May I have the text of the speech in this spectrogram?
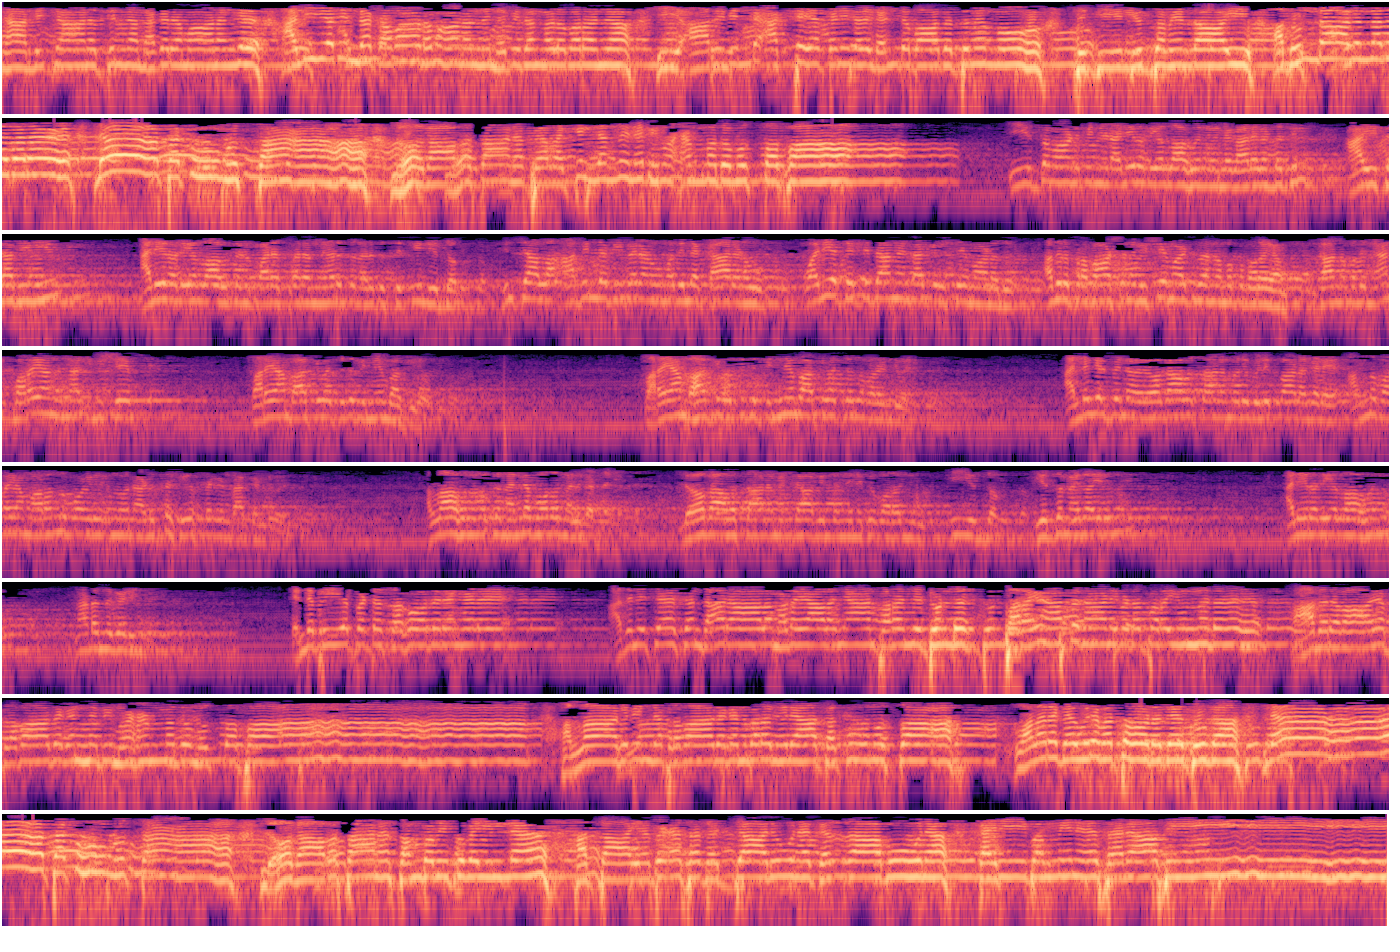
ഞാൻ വിജ്ഞാനത്തിന്റെ നഗരമാണെങ്കിൽ അലിയതിന്റെ കവാടമാണെന്ന് നിബിതങ്ങൾ പറഞ്ഞ ഈ അറിവിന്റെ അക്ഷയക്കണികൾ രണ്ട് ഭാഗത്ത് നിന്നു. യുദ്ധമുണ്ടായി. അതുണ്ടാകുന്നത് വരെ. ലോകാവസാന പിറക്കില്ലെന്ന് നബി മുഹമ്മദ് മുസ്തഫ. ഈ യുദ്ധമാണ് പിന്നീട് അലി റബി അള്ളാഹുവിന്റെ കാലഘട്ടത്തിൽ ആയിഷ ബീവിയും അലി റബി അള്ളാഹുവിന് പരസ്പരം നേരത്തെ നേരത്തെ സിറ്റിയിൽ യുദ്ധം. ഇൻഷാല്ല അതിന്റെ വിവരണവും അതിന്റെ കാരണവും വലിയ തെറ്റിദ്ധാരണ ഉണ്ടാക്കിയ വിഷയമാണത്. അതൊരു പ്രഭാഷണ വിഷയമായിട്ട് തന്നെ നമുക്ക് പറയാം. കാരണം അത് ഞാൻ പറയാൻ നിന്നാൽ ഈ വിഷയം പറയാൻ ബാക്കി വെച്ചത് പിന്നെയും ബാക്കി പറയാൻ ബാക്കി വെച്ചിട്ട് പിന്നെയും ബാക്കി വെച്ചെന്ന് പറയേണ്ടി വരും. അല്ലെങ്കിൽ പിന്നെ യോഗാവസ്ഥാനം ഒരു വെളിപ്പാടകരെ അന്ന് പറയാൻ മറന്നുപോയത് എന്ന് അടുത്ത ശീർഷകം ഉണ്ടാക്കേണ്ടി വരും. അള്ളാഹു നമുക്ക് നല്ല ബോധം നൽകട്ടെ. ലോകാവസാനം ഉണ്ടാവില്ലെന്ന് എനിക്ക് പറഞ്ഞു. ഈ യുദ്ധം. യുദ്ധം ഏതായിരുന്നു? അലി നടന്നു കഴിഞ്ഞു. എന്റെ പ്രിയപ്പെട്ട സഹോദരങ്ങളെ അതിനുശേഷം ധാരാളം അടയാളം ഞാൻ പറഞ്ഞിട്ടുണ്ട്. പറയാത്തതാണ് ഇവിടെ പറയുന്നത്. ആദരവായ പ്രവാചകൻ നബി മുഹമ്മദ് മുസ്തഫ. അള്ളാഹുവിന്റെ പ്രവാചകൻ പറഞ്ഞില്ല തക്കൂമുസ്താ വളരെ ഗൗരവത്തോടെ കേൾക്കുക. ലാ തഖൂമുസ്സാ. ലോകാവസാനം സംഭവിക്കുകയില്ല. ഹത്തായ ദജ്ജാലൂന കരീബമ്മിന് കരീബം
